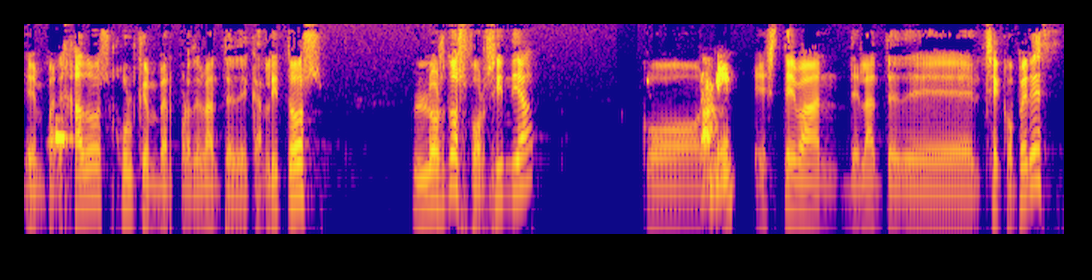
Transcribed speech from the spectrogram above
emparejados, Hulkenberg por delante de Carlitos, los dos Force India, con También. Esteban delante del Checo Pérez.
